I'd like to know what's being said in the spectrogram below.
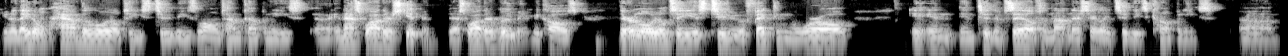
you know they don't have the loyalties to these long time companies uh, and that's why they're skipping that's why they're moving because their loyalty is to affecting the world and, and to themselves and not necessarily to these companies um,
